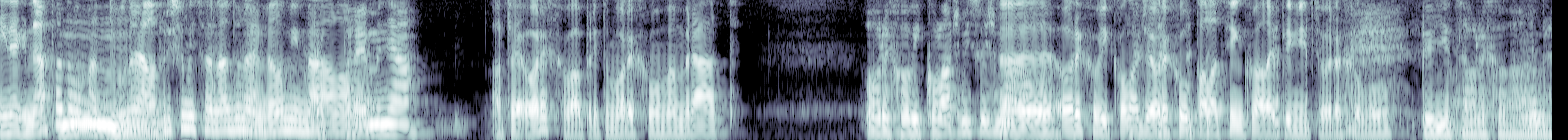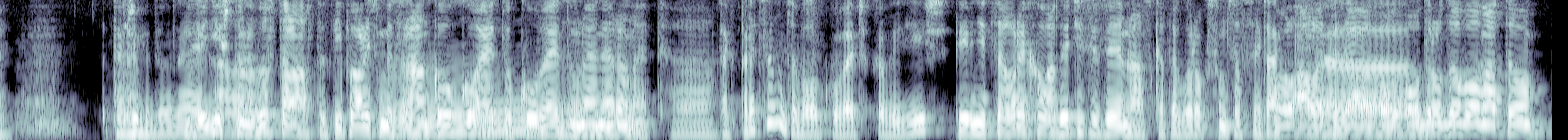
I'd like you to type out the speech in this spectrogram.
Inak napadol mm. ma Dunaj, ale prišlo mi to na Dunaj veľmi málo. Tak pre mňa... A to je Orechová, pri tom Orechovom mám rád. Orechový koláč, myslíš? E, orechový koláč a orechovú palacinku, ale aj pivnicu Orechovú. Pivnica Orechová, dobre. Takže tak Dunaj, vidíš ale... to, no dostal nás to. Typovali sme Frankovku a je to QV Dunaj Neronet. Tak predsa to bolo QVčko, vidíš? Pivnica Orechová 2017, tak o rok som sa sekol, tak, ale teda uh... odrodovo ma to...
